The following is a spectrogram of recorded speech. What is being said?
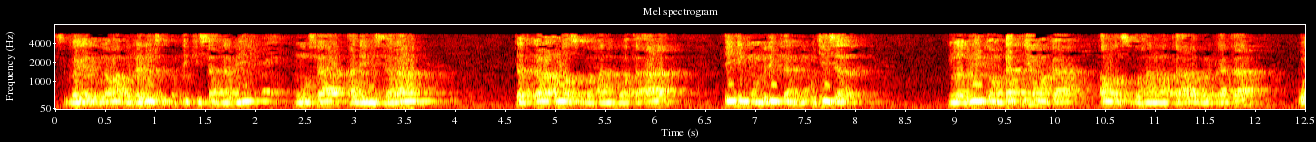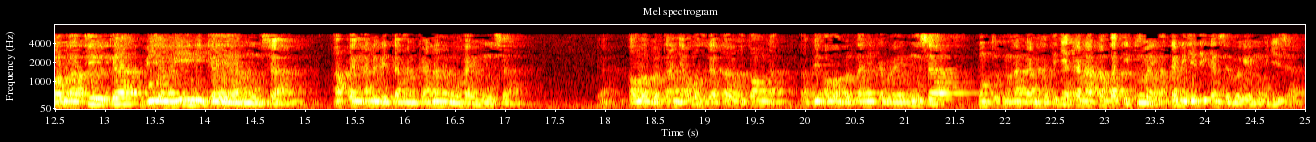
sebagian ulama berdalil seperti kisah Nabi Musa alaihissalam Tatkala Allah Subhanahu wa taala ingin memberikan mukjizat melalui tongkatnya maka Allah Subhanahu wa taala berkata, "Wa matilka biyaminika ya Musa." Apa yang ada di tangan kanan wahai Musa? Ya, Allah bertanya, Allah sudah tahu itu tongkat, tapi Allah bertanya kepada Musa untuk menangkan hatinya karena tongkat itu yang akan dijadikan sebagai mukjizat.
